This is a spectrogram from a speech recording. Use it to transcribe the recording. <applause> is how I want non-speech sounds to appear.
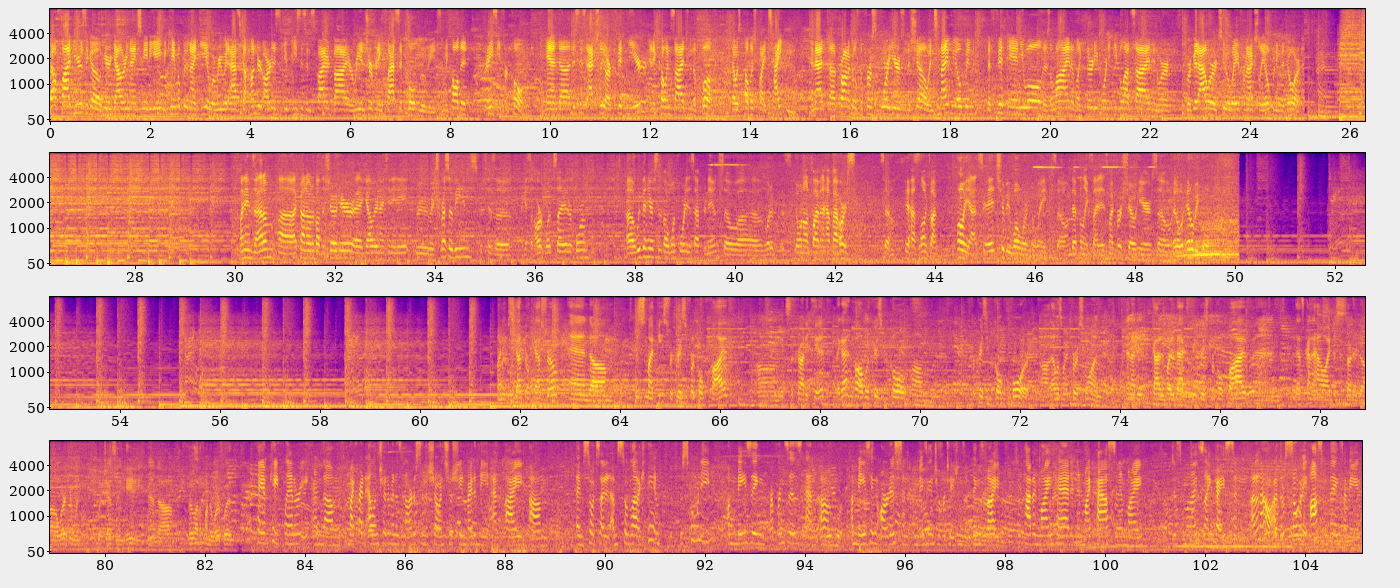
About five years ago here at Gallery 1988, we came up with an idea where we would ask 100 artists to do pieces inspired by or reinterpreting classic cult movies, and we called it Crazy for Cult. And uh, this is actually our fifth year, and it coincides with a book that was published by Titan, and that uh, chronicles the first four years of the show. And tonight we open the fifth annual. There's a line of like 30, 40 people outside, and we're, we're a good hour or two away from actually opening the door. My name's Adam. Uh, I found out about the show here at Gallery 1988 through Expresso Beans, which is a, I guess, an art website or forum. Uh, we've been here since about 1:40 this afternoon, so uh, what is going on five and a half hours. <laughs> So yeah, long time. Oh yeah, it should be well worth the wait. So I'm definitely excited. It's my first show here, so it'll it'll be cool. My name is Scott Belcastro, and um, this is my piece for Crazy for Cult 5. Um, it's The Karate Kid. I got involved with Crazy for Cult um, for Crazy for Cult 4. Uh, that was my first one. Then I did, got invited back to be Crazy for Cult 5, and that's kind of how I just started uh, working with, with Jensen and Katie, and uh, they're a lot of fun to work with. Hey, I'm Kate Flannery, and um, my friend Ellen Chinaman is an artist in the show, and so she invited me, and I um, am so excited. I'm so glad I came. There's so many amazing references and um, amazing artists and amazing interpretations of things that I have in my head and in my past and in my just my zeitgeist and I don't know. There's so many awesome things. I mean,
